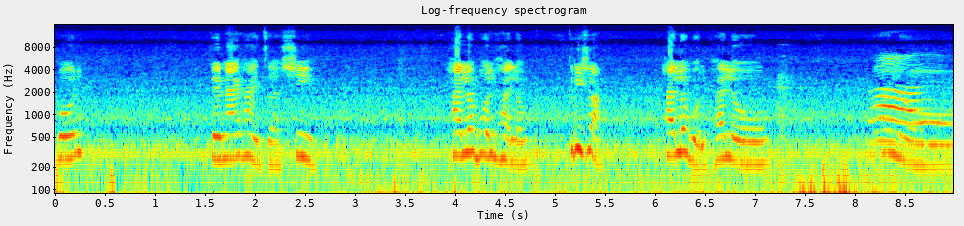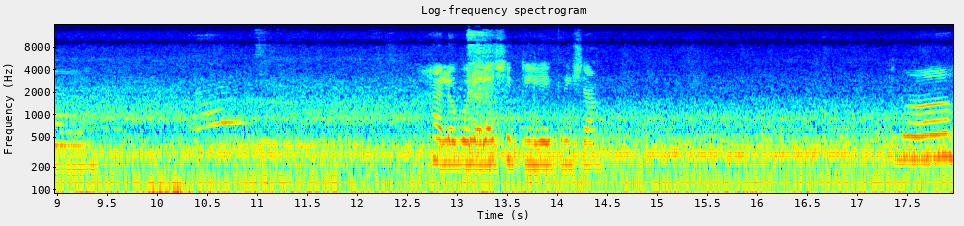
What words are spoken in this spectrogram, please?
बोल. ते नाही खायचं. शी. हॅलो बोल हॅलो. क्रिशा हॅलो बोल हॅलो. हॅलो बोलायला शिकली आहे क्रिशा मग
